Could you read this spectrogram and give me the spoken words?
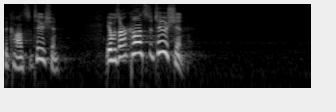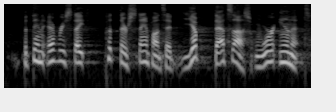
the Constitution. It was our Constitution. But then every state put their stamp on said, Yep, that's us. We're in it.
